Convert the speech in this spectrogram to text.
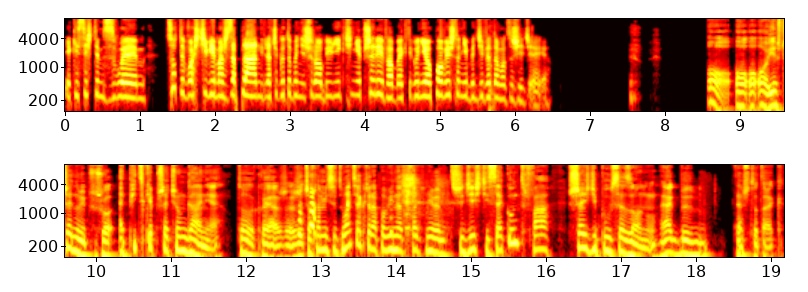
jak jesteś tym złym, co ty właściwie masz za plan i dlaczego to będziesz robił, nikt ci nie przerywa, bo jak tego nie opowiesz, to nie będzie wiadomo, co się dzieje. O, o, o, o, jeszcze jedno mi przyszło. Epickie przeciąganie. To kojarzę, że czasami sytuacja, która powinna trwać, nie wiem, 30 sekund, trwa 6,5 sezonu. Jakby też to tak.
